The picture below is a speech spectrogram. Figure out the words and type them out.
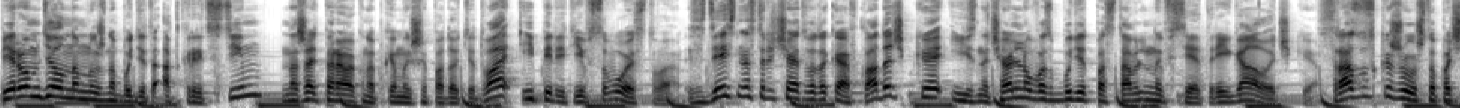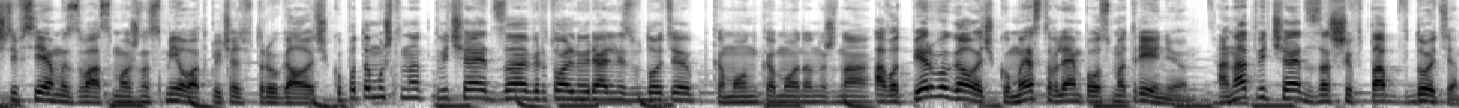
первым делом нам нужно будет открыть Steam, нажать правой кнопкой мыши по Dota 2 и перейти в свойства. Здесь нас встречает вот такая вкладочка, и изначально у вас будет поставлены все три галочки. Сразу скажу, что почти всем из вас можно смело отключать вторую галочку, потому что она отвечает за виртуальную реальность в доте, come on, кому она нужна. А вот первую галочку мы оставляем по усмотрению. Она отвечает за Shift Tab в доте,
